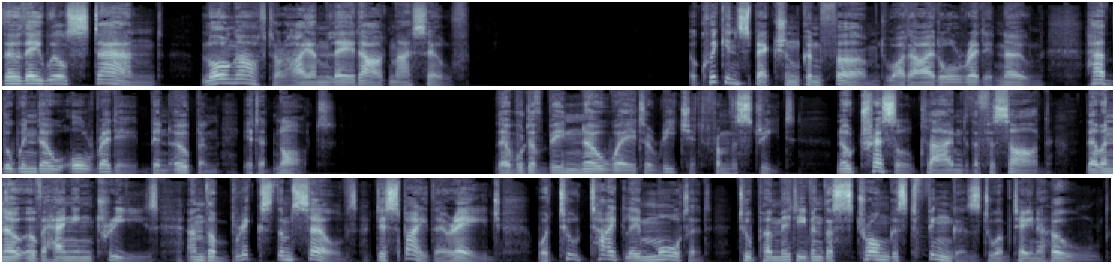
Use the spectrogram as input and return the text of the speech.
though they will stand long after I am laid out myself. A quick inspection confirmed what I had already known. Had the window already been open, it had not. There would have been no way to reach it from the street. No trestle climbed the facade. There were no overhanging trees, and the bricks themselves, despite their age, were too tightly mortared to permit even the strongest fingers to obtain a hold.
